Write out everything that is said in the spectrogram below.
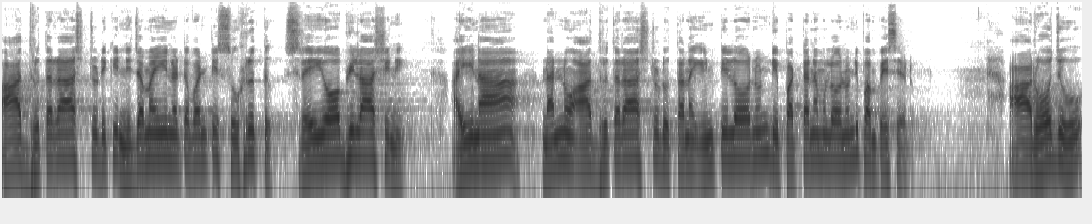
ఆ ధృతరాష్ట్రుడికి నిజమైనటువంటి సుహృత్ శ్రేయోభిలాషిని. అయినా నన్ను ఆ ధృతరాష్ట్రుడు తన ఇంటిలో నుండి పట్టణంలో నుండి పంపేశాడు. ఆ రోజు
